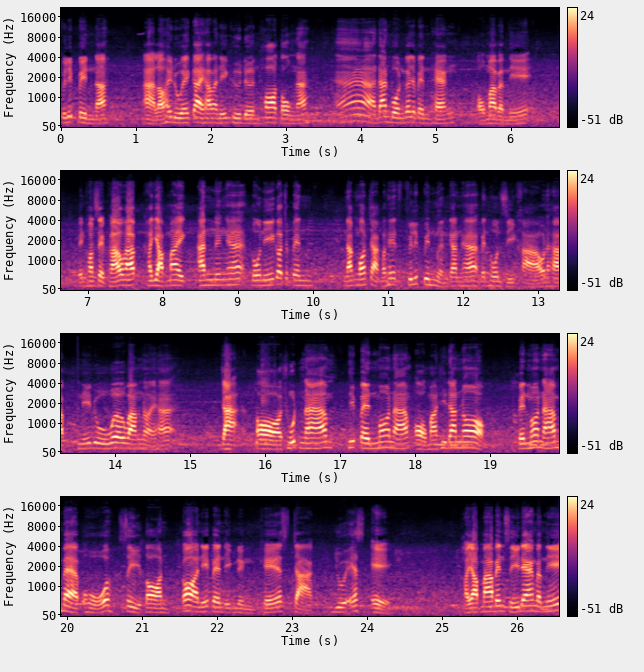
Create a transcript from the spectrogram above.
ฟิลิปปินส์นะ อ่า เราให้ดูใกล้ๆครับ อันนี้คือเดินท่อตรงนะ อ่า ด้านบนก็จะเป็นแท้งออกมาแบบนี้ เป็นคอนเซปต์เขาครับ ขยับมาอีกอันนึงฮะ ตัวนี้ก็จะเป็นนักมอสจากประเทศฟิลิปปินส์เหมือนกันฮะ เป็นโทนสีขาวนะครับ อันนี้ดูเวอร์วังหน่อยฮะ จะต่อชุดน้ำที่เป็นหม้อน้ำออกมาที่ด้านนอก เป็นหม้อน้ำแบบโอ้โห4ตอน ก็อันนี้เป็นอีกหนึ่งเคสจาก USA ขยับมาเป็นสีแดงแบบนี้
